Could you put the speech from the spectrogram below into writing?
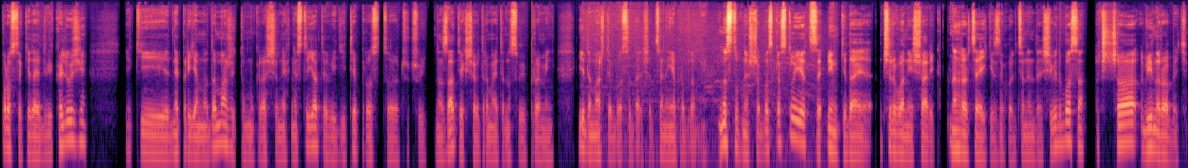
Просто кидає дві калюжі, які неприємно дамажать, тому краще в них не стояти, відійти просто чуть-чуть назад, якщо ви тримаєте на собі промінь, і дамажте боса далі. Це не є проблемою. Наступне, що бос кастує, це він кидає червоний шарик на гравця, який знаходиться не далі від боса. Що він робить?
